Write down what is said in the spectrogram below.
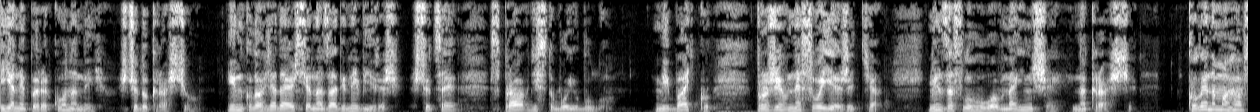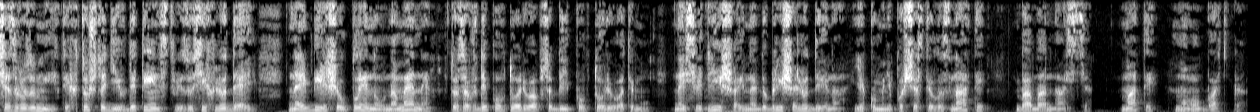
і я не переконаний щодо кращого. Інколи оглядаєшся назад і не віриш, що це справді з тобою було. Мій батько прожив не своє життя, він заслугував на інше на краще. Коли намагався зрозуміти, хто ж тоді в дитинстві з усіх людей найбільше вплинув на мене, то завжди повторював собі й повторюватиму найсвітліша і найдобріша людина, яку мені пощастило знати, баба Настя, мати мого батька.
